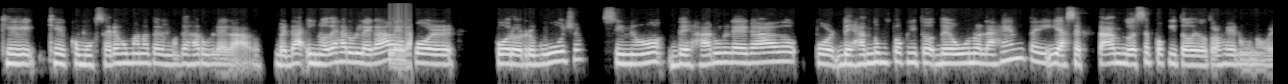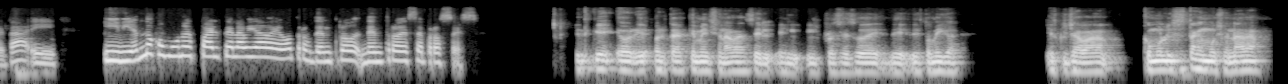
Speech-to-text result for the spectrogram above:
que, que, como seres humanos debemos dejar un legado, ¿verdad? Y no dejar un legado por, por orgullo, sino dejar un legado por dejando un poquito de uno en la gente y aceptando ese poquito de otros en uno, ¿verdad? Y, y viendo cómo uno es parte de la vida de otros dentro, dentro de ese proceso. Que, ahorita que mencionabas el, el, proceso de, de, de tu amiga, escuchaba cómo lo dices tan emocionada,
